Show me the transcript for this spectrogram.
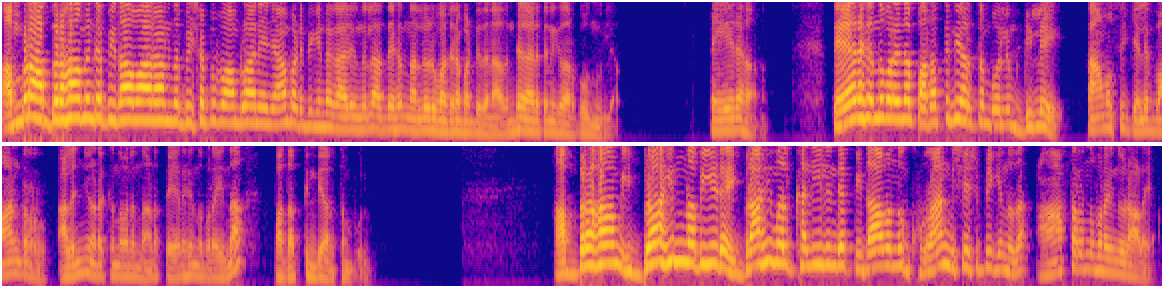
നമ്മുടെ അബ്രഹാമിന്റെ പിതാവ് ആരാണെന്ന് ബിഷപ്പ് പാമ്പ്ലാനെ ഞാൻ പഠിപ്പിക്കേണ്ട കാര്യമൊന്നുമില്ല. അദ്ദേഹം നല്ലൊരു വചന പണ്ഡിതനാണ് അതിന്റെ കാര്യത്തിന് എനിക്ക് തർക്കമൊന്നുമില്ല. തേരഹാണ്. തേരഹ എന്ന് പറയുന്ന പദത്തിന്റെ അർത്ഥം പോലും ഡിലേ താമസിക്കുക അല്ലെ വാണ്ടർ അലഞ്ഞു നടക്കുന്നവനെന്നാണ് തേരഹ എന്ന് പറയുന്ന പദത്തിന്റെ അർത്ഥം പോലും. അബ്രഹാം ഇബ്രാഹിം നബിയുടെ ഇബ്രാഹിം അൽ ഖലീലിന്റെ പിതാവെന്ന് ഖുറാൻ വിശേഷിപ്പിക്കുന്നത് ആസർ എന്ന് പറയുന്ന ഒരാളെയാണ്.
